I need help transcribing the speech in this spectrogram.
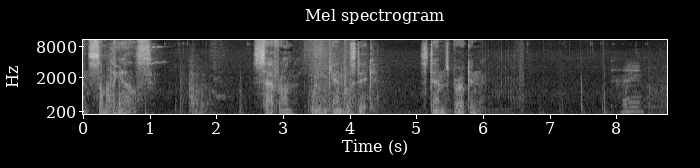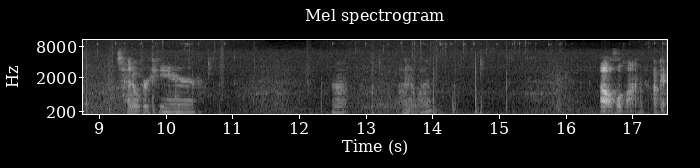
And something else. Saffron. Wooden candlestick. Stem's broken. Okay. Let's head over here. Oh. Wait, what? Oh, hold on. Okay.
